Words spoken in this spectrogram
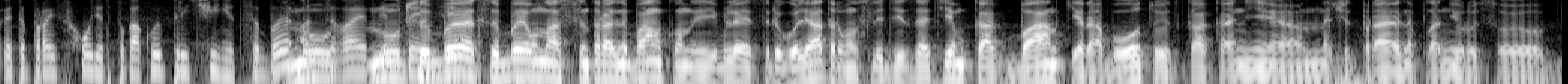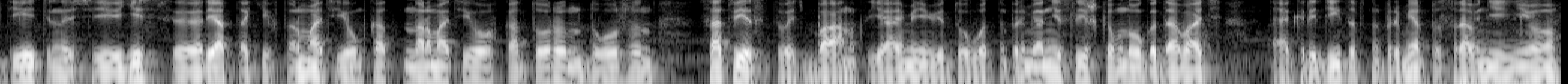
это происходит, по какой причине ЦБ ну, отзывает ну, лицензии? ЦБ, ЦБ у нас центральный банк, он является регулятором, он следит за тем, как банки работают, как они значит, правильно планируют свою деятельность. И есть ряд таких нормативов, нормативов которым должен соответствовать банк. Я имею в виду, вот, например, не слишком много давать э, кредитов, например, по сравнению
